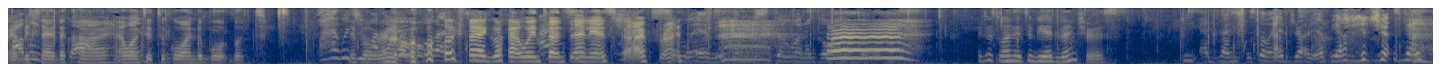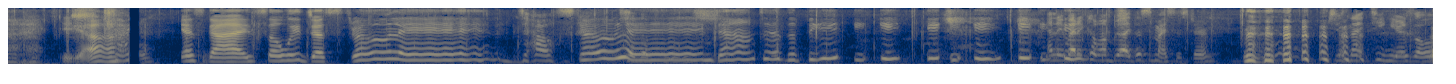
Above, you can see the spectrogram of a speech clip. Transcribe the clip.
right beside the car. I wanted to go on the boat, but Why would never you want to go? went. on boat? I go. I went on Tanya's car front. Swim, and still want to go on the Ah, I just wanted to be adventurous. Be adventurous. So enjoy it. Be adventurous. Yeah. Yes, guys. So we're just strolling, Down. strolling beach. down to the beach. Anybody come up and be like, this is my sister. She's 19 years old.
